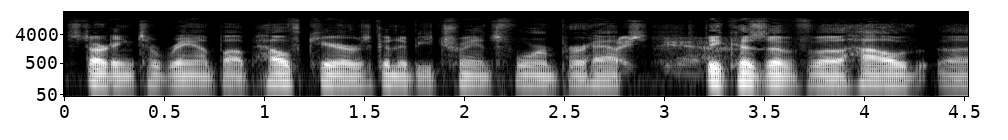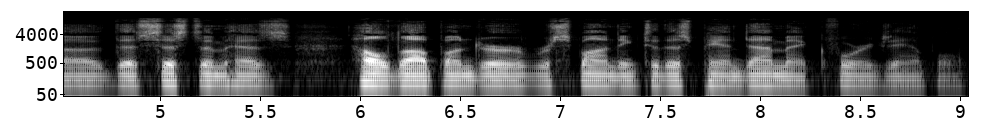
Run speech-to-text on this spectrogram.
starting to ramp up. Healthcare is going to be transformed perhaps yeah. because of uh, how uh, the system has held up under responding to this pandemic for example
